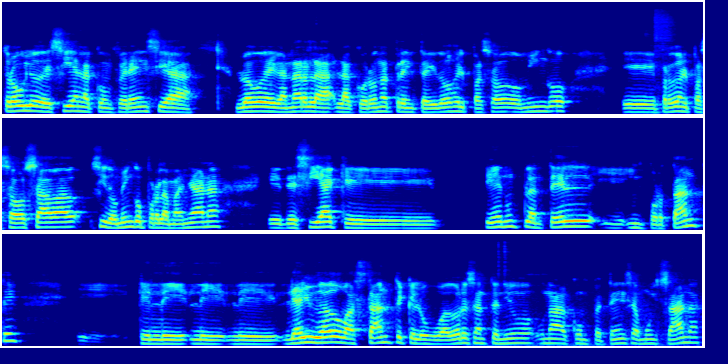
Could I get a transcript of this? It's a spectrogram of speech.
Troglio decía en la conferencia, luego de ganar la, la Corona 32 el pasado domingo, eh, perdón, el pasado sábado, sí, domingo por la mañana, eh, decía que tienen un plantel eh, importante que le, le, le, ha ayudado bastante, que los jugadores han tenido una competencia muy sana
